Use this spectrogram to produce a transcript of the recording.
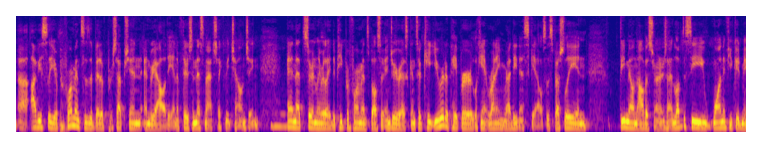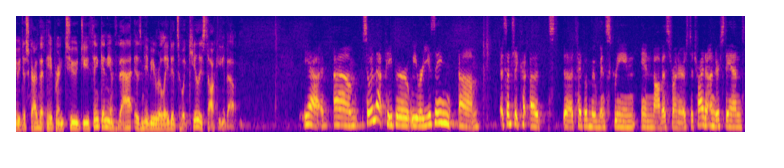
Uh, obviously, your performance is a bit of perception and reality. And if there's a mismatch, that can be challenging. Mm-hmm. And that's certainly related to peak performance, but also injury risk. And so, Kate, you wrote a paper looking at running readiness scales, especially in female novice runners. I'd love to see one, if you could maybe describe that paper, and two, do you think any of that is maybe related to what Keely's talking about? Yeah. Um, so in that paper, we were using um, essentially a, a, type of movement screen in novice runners to try to understand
